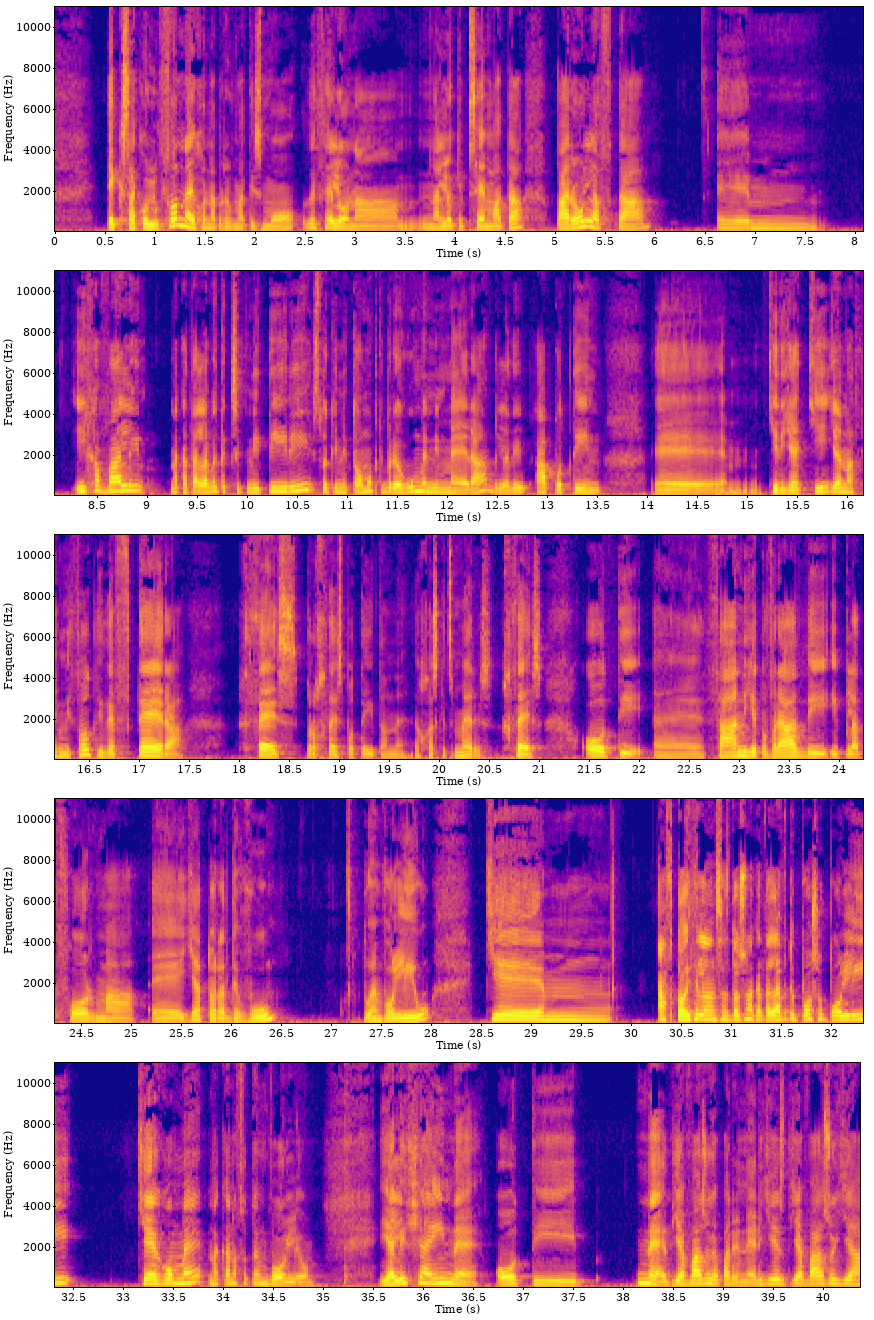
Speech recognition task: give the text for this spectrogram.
Εξακολουθώ να έχω ένα προβληματισμό, δεν θέλω να, να λέω και ψέματα. Παρόλα αυτά, ε, είχα βάλει, να καταλάβετε, ξυπνητήρι στο κινητό μου από την προηγούμενη μέρα, δηλαδή από την ε, Κυριακή, για να θυμηθώ τη Δευτέρα χθες, προχθές ποτέ ήταν, έχω χάσει και τις μέρες, χθες, ότι ε, θα άνοιγε το βράδυ η πλατφόρμα ε, για το ραντεβού του εμβολίου και αυτό ήθελα να σας δώσω να καταλάβετε πόσο πολύ καίγομαι να κάνω αυτό το εμβόλιο. Η αλήθεια είναι ότι ναι, διαβάζω για παρενέργειες, διαβάζω για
